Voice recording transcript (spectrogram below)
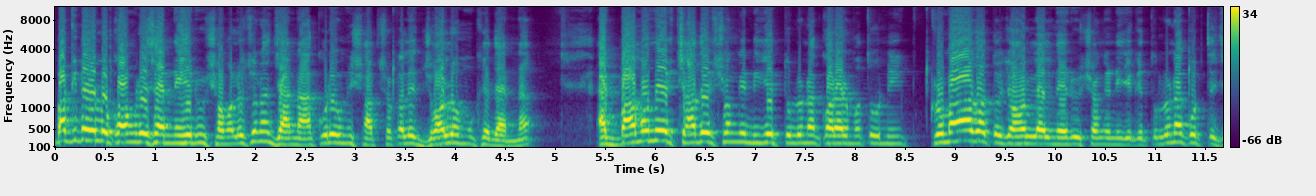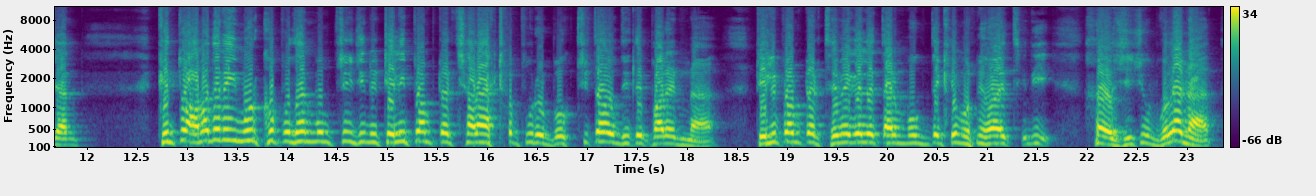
বাকিটা হলো কংগ্রেস আর নেহেরুর সমালোচনা যা না করে উনি সাত সকালে জলও মুখে দেন না। এক বামনের চাঁদের সঙ্গে নিজের তুলনা করার মতো উনি ক্রমাগত জওহরলাল নেহরুর সঙ্গে নিজেকে তুলনা করতে চান। কিন্তু আমাদের এই মূর্খ প্রধানমন্ত্রী যিনি টেলিপ্রম্পটার ছাড়া একটা পুরো বক্তৃতাও দিতে পারেন না টেলিপ্রম্পটার থেমে গেলে তার মুখ দেখে মনে হয় তিনি হ্যাঁ, শিশু ভোলানাথ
